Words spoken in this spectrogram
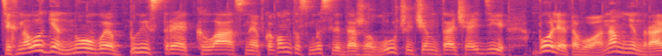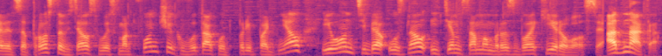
Технология новая, быстрая, классная, в каком-то смысле даже лучше, чем Touch ID. Более того, она мне нравится, просто взял свой смартфончик, вот так вот приподнял, и он тебя узнал и тем самым разблокировался. Однако,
